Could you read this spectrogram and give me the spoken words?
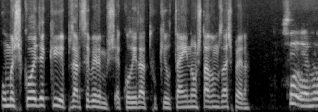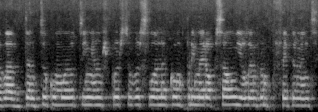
uma escolha que, apesar de sabermos a qualidade que ele tem, não estávamos à espera. Sim, é verdade. Tanto tu como eu tínhamos posto o Barcelona como primeira opção e eu lembro-me perfeitamente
